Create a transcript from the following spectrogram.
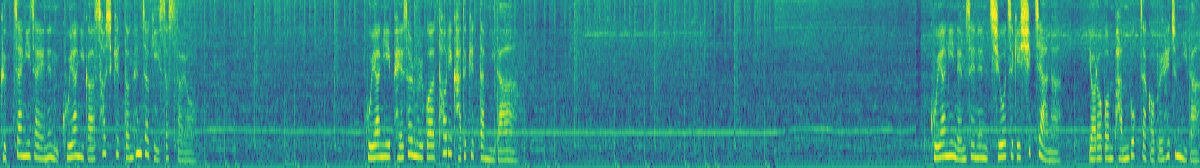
극장 의자에는 고양이가 서식했던 흔적이 있었어요. 고양이 배설물과 털이 가득했답니다. 고양이 냄새는 지워지기 쉽지 않아 여러 번 반복 작업을 해줍니다.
